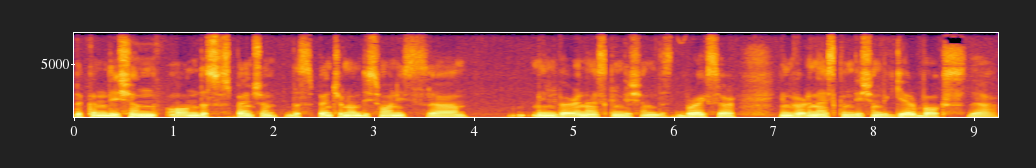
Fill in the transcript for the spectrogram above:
The condition on the suspension the suspension on this one is um, in very nice condition. The brakes are in very nice condition. The gearbox the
